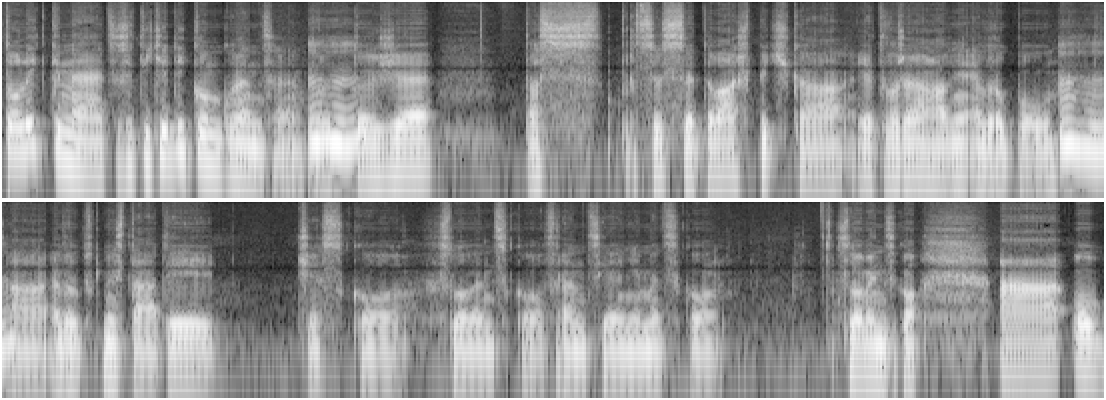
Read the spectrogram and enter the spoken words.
tolik ne, co se týče té tý konkurence, mm-hmm. protože ta prostě světová špička je tvořena hlavně Evropou mm-hmm. a evropskými státy Česko, Slovensko, Francie, Německo, Slovensko. A o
